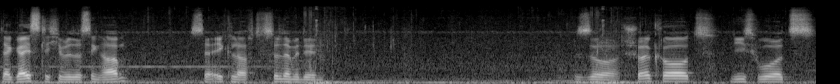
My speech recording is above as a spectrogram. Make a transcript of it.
Der Geistliche will das Ding haben. Sehr ekelhaft. Was will der mit denen? So, Schöllkraut, Nieswurz.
